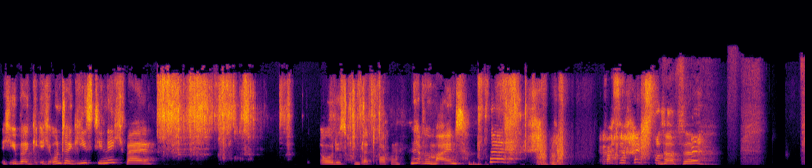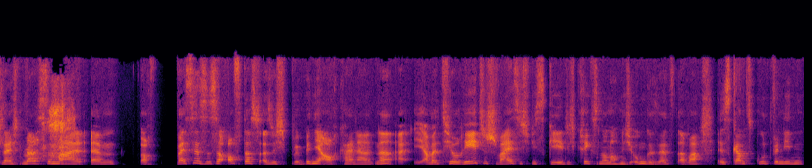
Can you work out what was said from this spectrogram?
ich, über, ich untergieße die nicht, weil. Oh, die ist komplett trocken. Never mind. Wasser rein. Vielleicht machst du mal, ähm, auch, weißt du, es ist ja oft das, also ich bin ja auch keine, ne, aber theoretisch weiß ich, wie es geht. Ich krieg's nur noch nicht umgesetzt, aber ist ganz gut, wenn die,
